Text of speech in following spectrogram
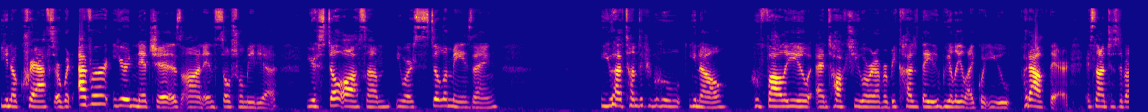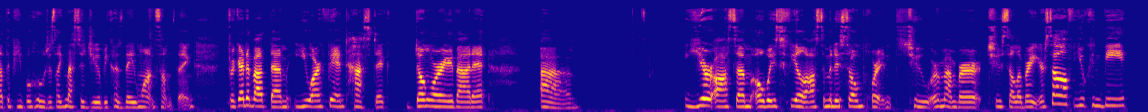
you know, crafts or whatever your niche is on in social media. You're still awesome. You are still amazing. You have tons of people who, you know, who follow you and talk to you or whatever because they really like what you put out there. It's not just about the people who just like message you because they want something. Forget about them. You are fantastic. Don't worry about it. Um, you're awesome, always feel awesome. It is so important to remember to celebrate yourself. You can be,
